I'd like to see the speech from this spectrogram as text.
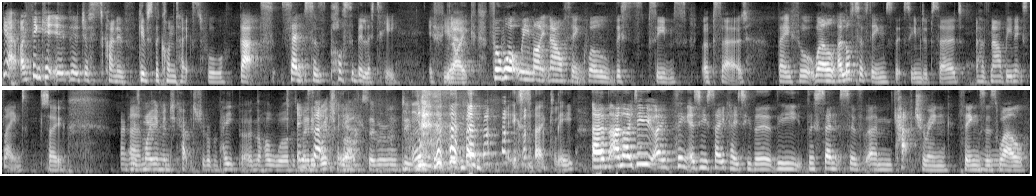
yeah i think it, it, it just kind of gives the context for that sense of possibility if you Yeah. like for what we might now think well this seems absurd they thought well a lot of things that seemed absurd have now been explained so And here's my image captured on paper, and the whole world is made Exactly. of witchcraft, so we're all doomed. exactly. Um, and I do, I think, as you say, Katie, the, the, the sense of um, capturing things as well.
